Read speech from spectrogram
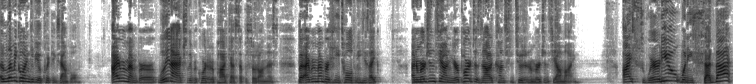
Uh, let me go ahead and give you a quick example. I remember Willie and I actually recorded a podcast episode on this, but I remember he told me, he's like, an emergency on your part does not constitute an emergency on mine. I swear to you, when he said that,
